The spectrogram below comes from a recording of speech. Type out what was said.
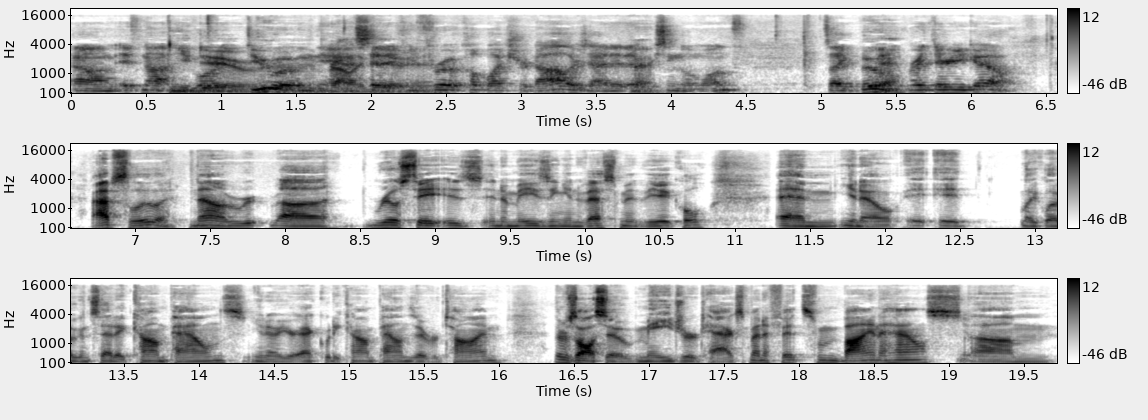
Um, if not, You you, do. do own the asset do, if you yeah. throw a couple extra dollars at it every Right. single month. It's like, boom, Yeah. right there you go. Absolutely. No, uh, real estate is an amazing investment vehicle, and you know it, it. Like Logan said, it compounds. You know, your equity compounds over time. There's also major tax benefits from buying a house. Um,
